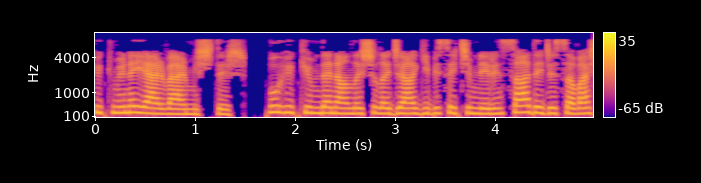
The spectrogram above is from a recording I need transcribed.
Hükmüne yer vermiştir. Bu hükümden anlaşılacağı gibi seçimlerin sadece savaş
